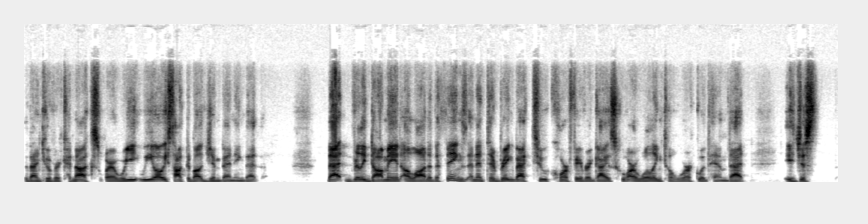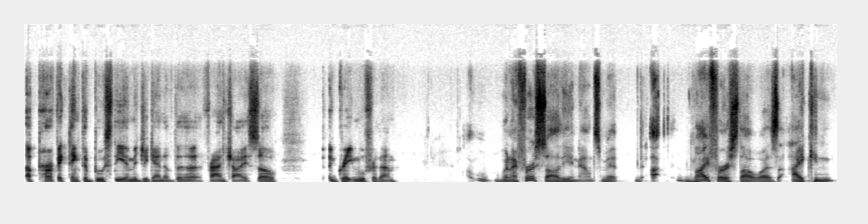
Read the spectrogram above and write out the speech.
the Vancouver Canucks, where we we always talked about Jim Benning that that really dominated a lot of the things, and then to bring back two core favorite guys who are willing to work with him, that is just a perfect thing to boost the image again of the franchise. So a great move for them. When I first saw the announcement, I, my first thought was I can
